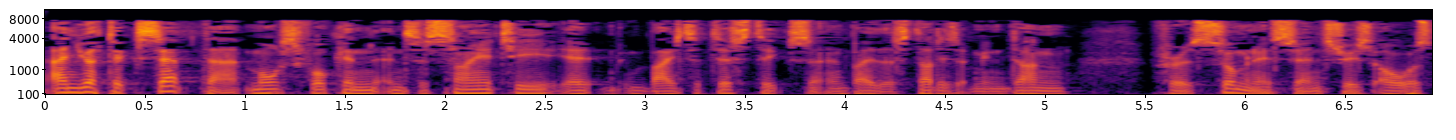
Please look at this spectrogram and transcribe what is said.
And you have to accept that. Most folk in, in society, uh, by statistics and by the studies that have been done for so many centuries, always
